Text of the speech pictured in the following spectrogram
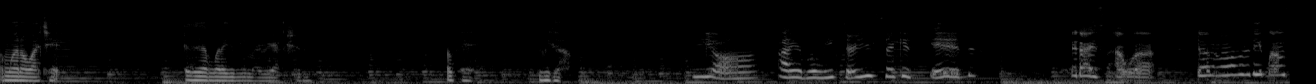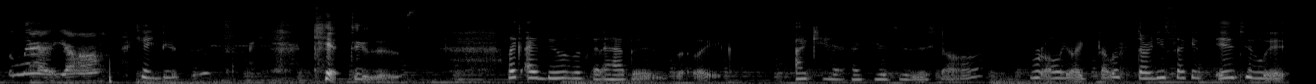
I'm gonna watch it, and then I'm gonna give you my reaction. Okay, here we go. Y'all, I am only 30 seconds in, and I saw what that already lost the leg, y'all. I can't do this. I can't do this. Like, I knew it was gonna happen, but like, I can't, I can't do this, y'all. We're only like, that was 30 seconds into it.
